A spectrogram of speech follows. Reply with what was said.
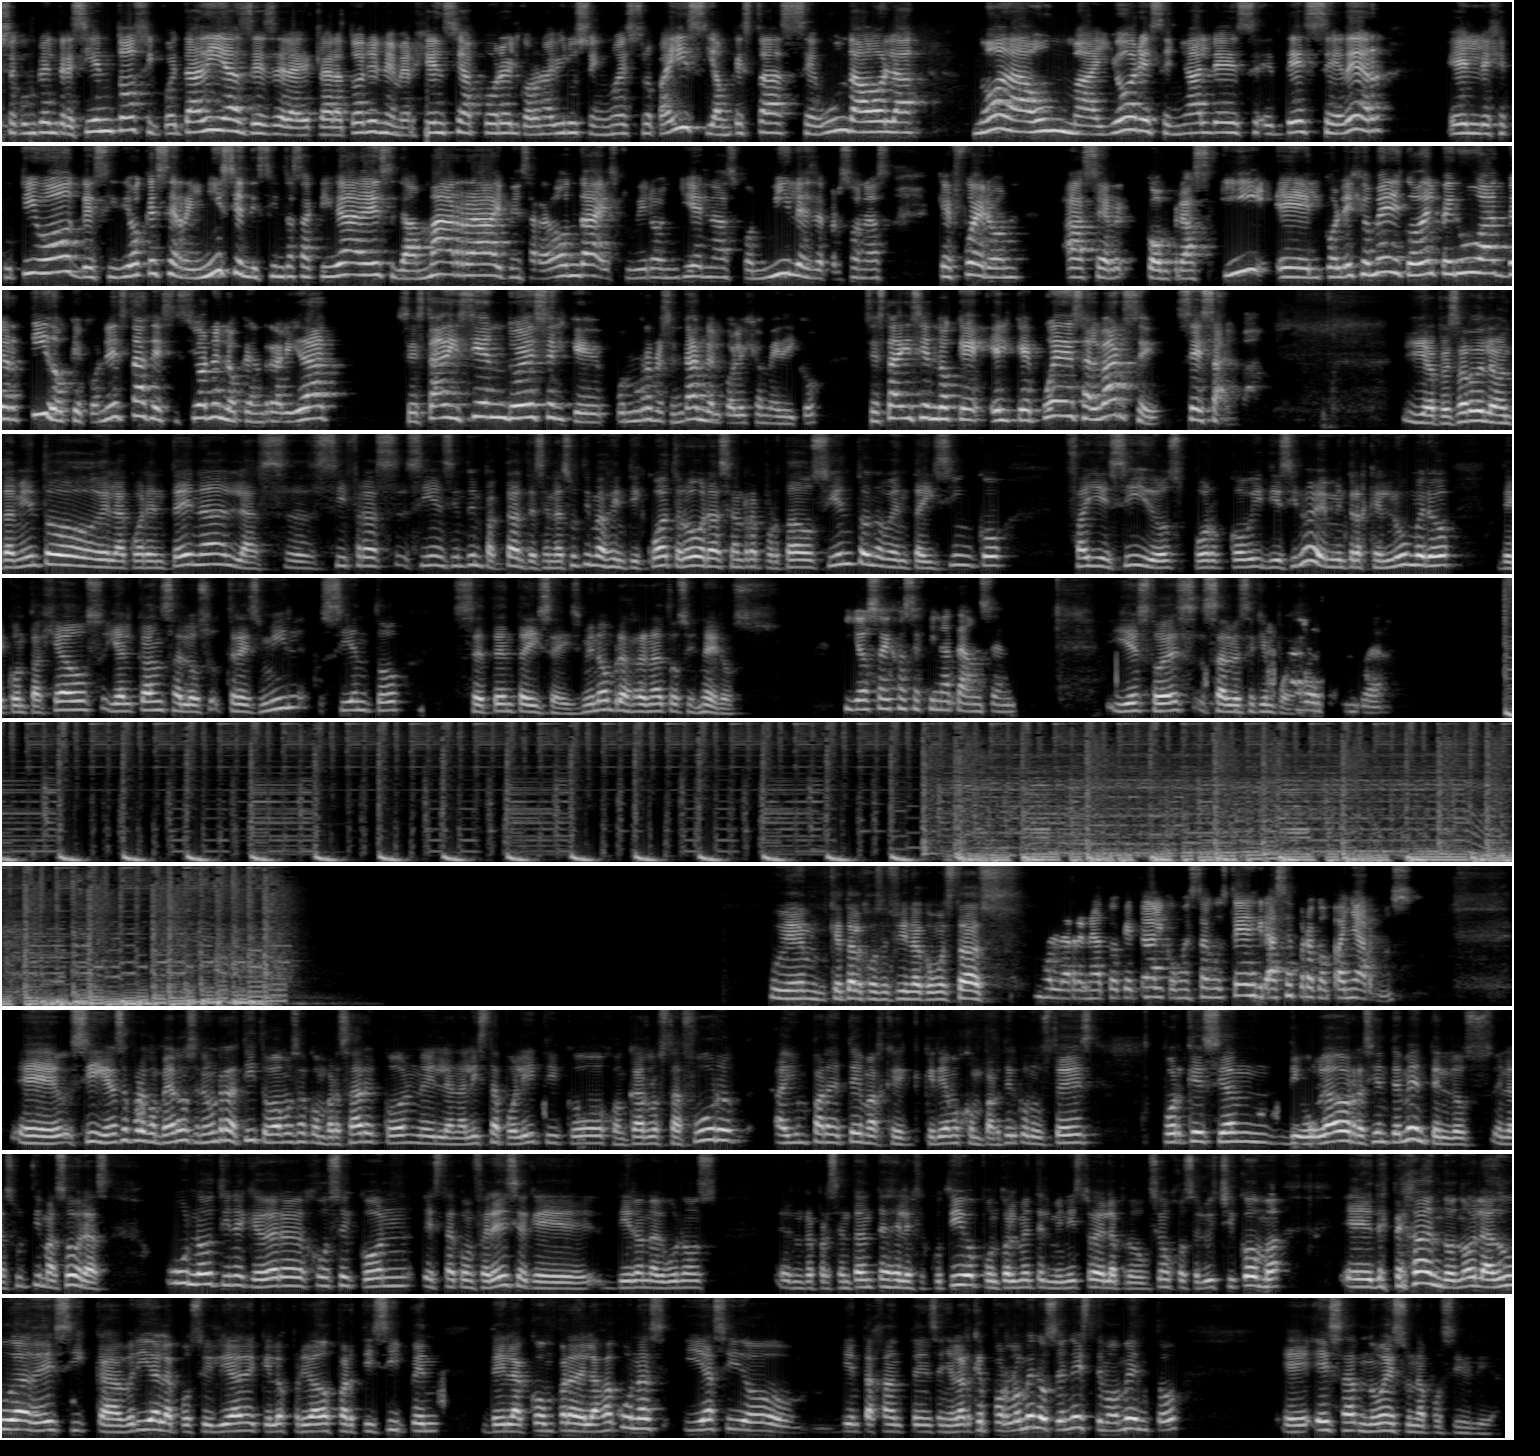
Se cumplen 350 días desde la declaratoria en emergencia por el coronavirus en nuestro país y aunque esta segunda ola no da aún mayores señales de ceder, el Ejecutivo decidió que se reinicien distintas actividades. Gamarra y Mesa Redonda estuvieron llenas con miles de personas que fueron a hacer compras. Y el Colegio Médico del Perú ha advertido que con estas decisiones lo que en realidad se está diciendo es el que, por un representante del Colegio Médico, se está diciendo que el que puede salvarse, se salva. Y a pesar del levantamiento de la cuarentena, las eh, cifras siguen siendo impactantes. En las últimas 24 horas se han reportado 195 fallecidos por COVID-19, mientras que el número de contagiados ya alcanza los 3.176. Mi nombre es Renato Cisneros. Y yo soy Josefina Townsend. Y esto es Sálvese quien pueda. Sálvese quien pueda. Muy bien, ¿qué tal Josefina? ¿Cómo estás? Hola Renato, ¿qué tal? ¿Cómo están ustedes? Gracias por acompañarnos. Eh, sí, gracias por acompañarnos. En un ratito vamos a conversar con el analista político Juan Carlos Tafur. Hay un par de temas que queríamos compartir con ustedes porque se han divulgado recientemente en, los, en las últimas horas. Uno tiene que ver, José, con esta conferencia que dieron algunos eh, representantes del Ejecutivo, puntualmente el ministro de la Producción, José Luis Chicoma, eh, despejando ¿no? la duda de si cabría la posibilidad de que los privados participen de la compra de las vacunas y ha sido bien tajante en señalar que por lo menos en este momento eh, esa no es una posibilidad.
